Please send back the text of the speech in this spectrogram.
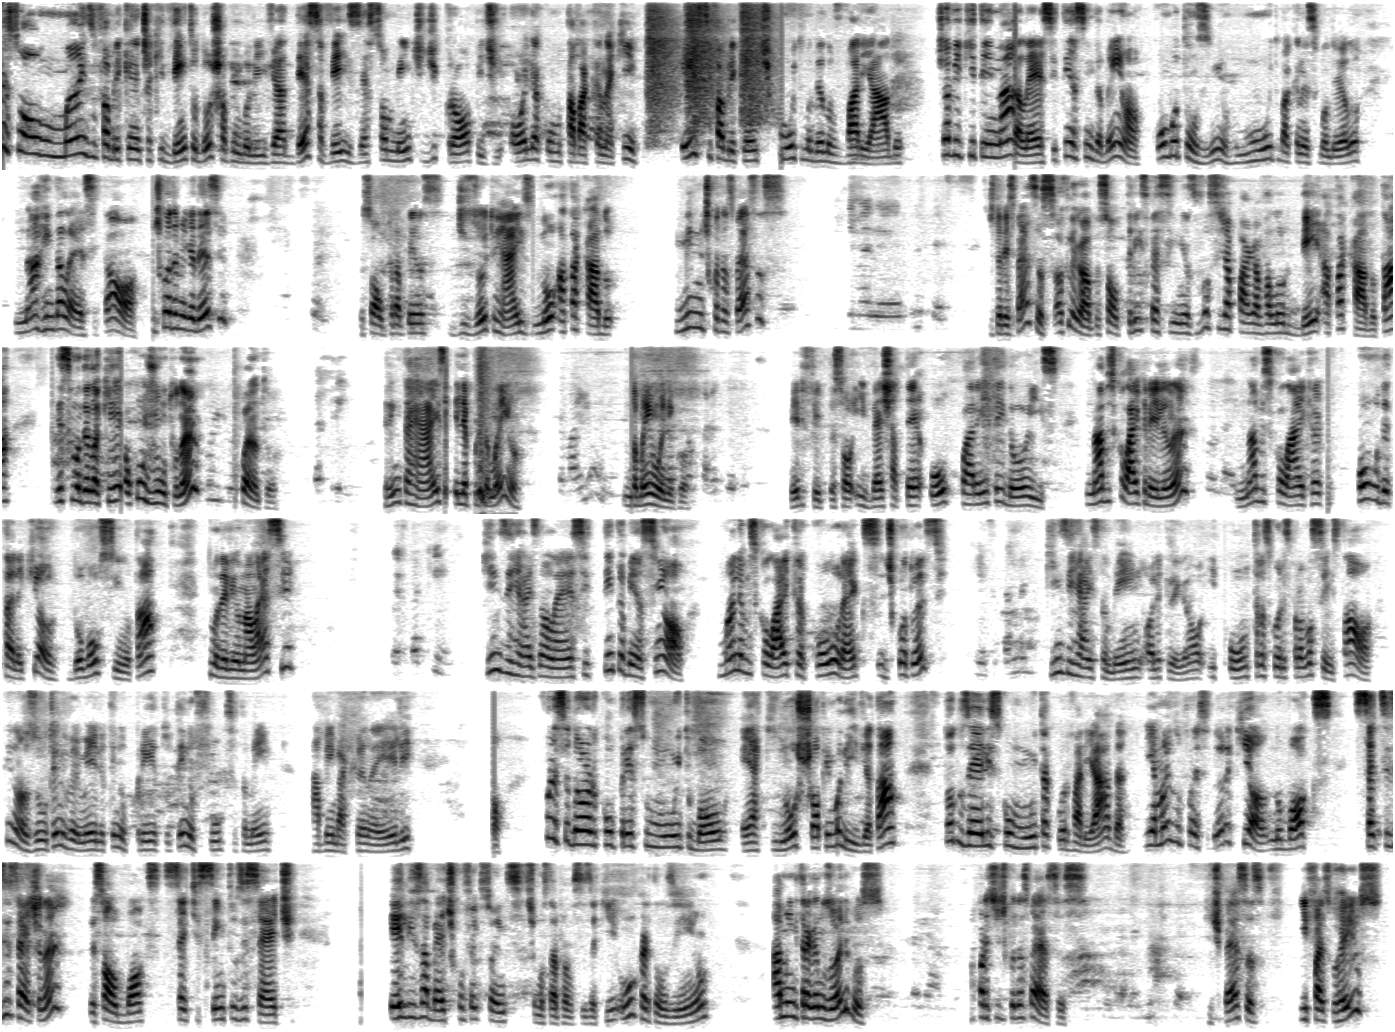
Pessoal, mais um fabricante aqui dentro do Shopping Bolívia. Dessa vez é somente de cropped. Olha como tá bacana aqui. Esse fabricante com muito modelo variado. Já vi que tem na Leste, tem assim também, ó, com botãozinho. Muito bacana esse modelo. Na renda Leste, tá, ó. De quanto amiga desse? Pessoal, por apenas R$18,00 no atacado. Mínimo de quantas peças? De três peças? Olha que legal, pessoal. Três pecinhas, você já paga valor de atacado, tá? Esse modelo aqui é o conjunto, né? Quanto? 30 reais. Ele é por tamanho? Tamanho Tamanho único. Perfeito, pessoal. E veste até o 42. Na viscolaicra ele, né? Na viscolaicra, com o detalhe aqui, ó, do bolsinho, tá? Modelinho na Lesse. 15 reais na Lesse. Tem também assim, ó, malha viscolaicra com lurex. De quanto esse? 15 também. 15 reais também. Olha que legal. E outras cores para vocês, tá? Ó, tem no azul, tem no vermelho, tem no preto, tem no fluxo também. Tá bem bacana ele. Ó, fornecedor com preço muito bom é aqui no Shopping Bolívia, tá? Todos eles com muita cor variada. E é mais um fornecedor aqui, ó, no box 707, né? Pessoal, box 707. Elizabeth Confecções. Deixa eu mostrar para vocês aqui o cartãozinho. A minha entrega nos ônibus? A partir de quantas peças? 20 peças? E faz correios?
